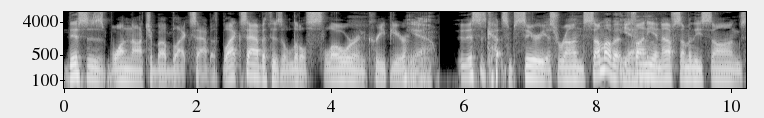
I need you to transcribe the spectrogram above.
This is one notch above Black Sabbath. Black Sabbath is a little slower and creepier. Yeah. This has got some serious runs. Some of it, Yeah. funny enough, some of these songs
